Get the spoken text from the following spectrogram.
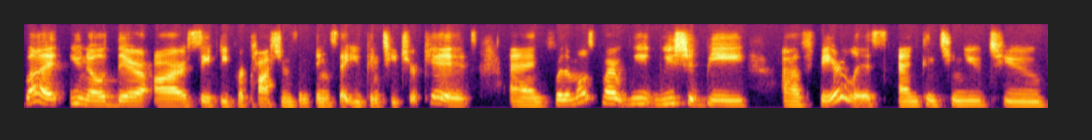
But, you know, there are safety precautions and things that you can teach your kids. And for the most part, we we should be uh, fearless and continue to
